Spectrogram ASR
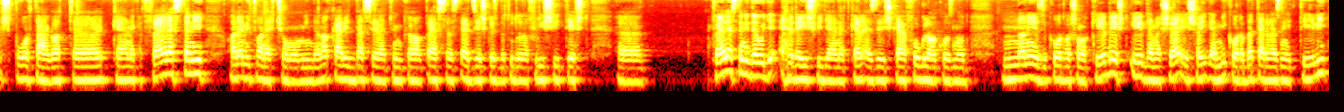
sportágat kell neked fejleszteni, hanem itt van egy csomó minden. Akár itt beszélhetünk, a, persze ezt edzés közben tudod a frissítést fejleszteni, de ugye erre is figyelned kell, ezzel is kell foglalkoznod. Na nézzük, olvasom a kérdést. Érdemes-e, és ha igen, mikor betervezni egy téli,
